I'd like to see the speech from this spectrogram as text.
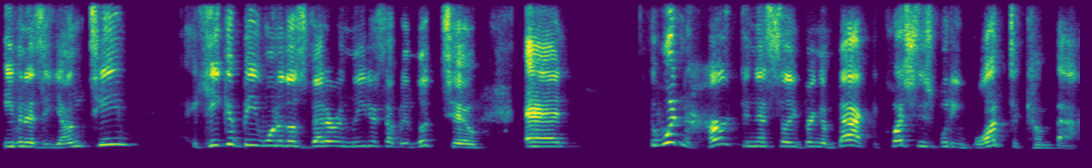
even as a young team, he could be one of those veteran leaders that we look to. And it wouldn't hurt to necessarily bring him back. The question is, would he want to come back?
